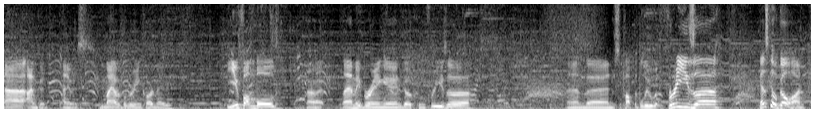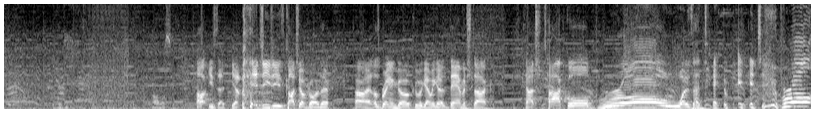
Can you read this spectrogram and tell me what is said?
Uh, I'm good. Anyways, you might have a green card, maybe. You fumbled. All right, let me bring in Goku and Frieza. And then just pop the blue with Frieza. Let's kill Gohan. Almost. Oh, he's dead. Yep. GG's. Caught you off guard there. All right, let's bring in Goku. Again, we got a damage stack. Catch tackle. Bro, what is that damage? Bro.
